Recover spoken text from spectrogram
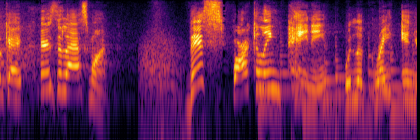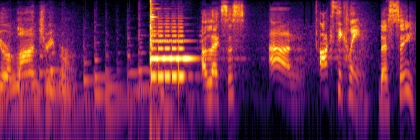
Okay, here's the last one. This sparkling painting would look great in your laundry room. Alexis, Um, OxiClean. let's see.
